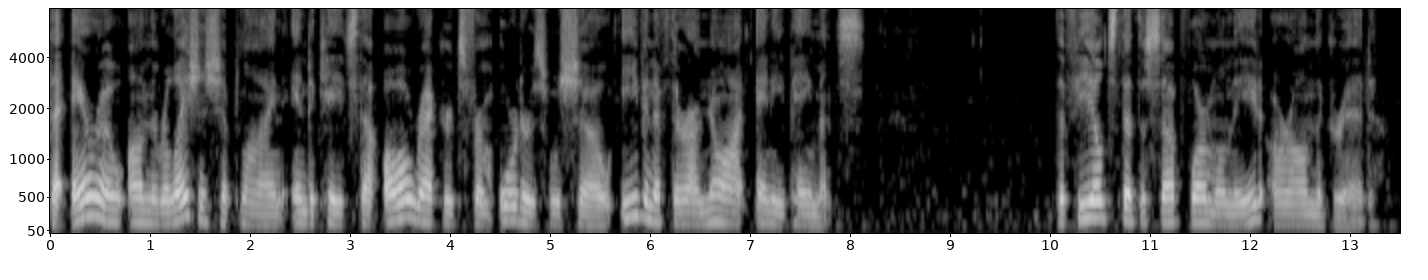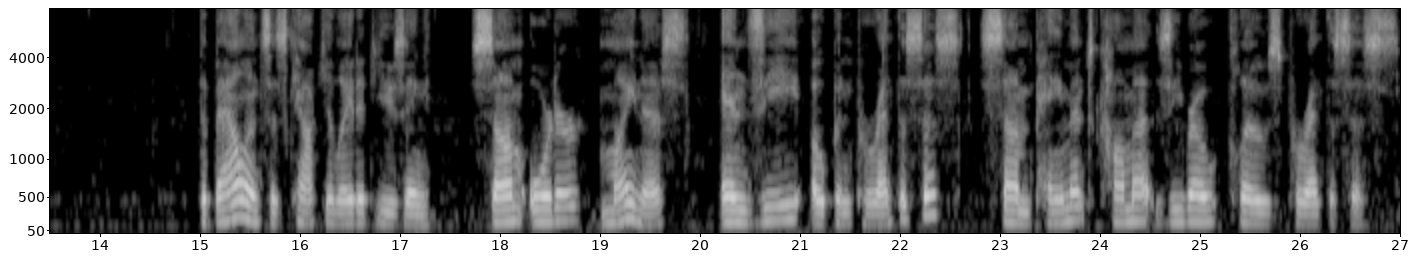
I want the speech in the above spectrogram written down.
The arrow on the relationship line indicates that all records from orders will show even if there are not any payments. The fields that the subform will need are on the grid. The balance is calculated using sum order minus NZ open parenthesis sum payment comma 0 close parenthesis.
